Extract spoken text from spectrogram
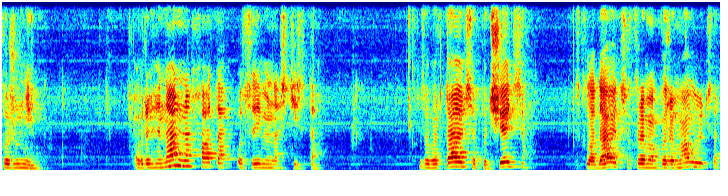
Кажу, ні. Оригінальна хата, оце іменно з тіста. Завертаються, печеться, складаються, кремом перемалуються.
